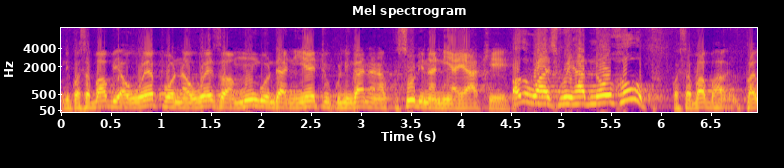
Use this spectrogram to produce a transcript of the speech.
Ni kwa sababu ya uwepo na uwezo wa Mungu ndani yetu kulingana na kusudi na nia yake. Otherwise, we have no hope Kwa sababu kwa,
